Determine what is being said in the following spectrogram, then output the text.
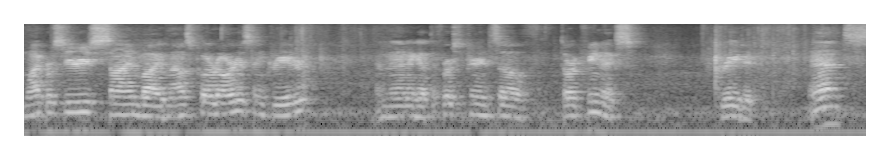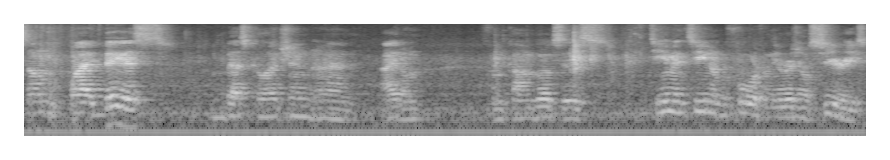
Micro Series signed by mouse card artist and creator. And then I got the first appearance of Dark Phoenix graded. And some my biggest, best collection and item from comic books is TMNT number 4 from the original series.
